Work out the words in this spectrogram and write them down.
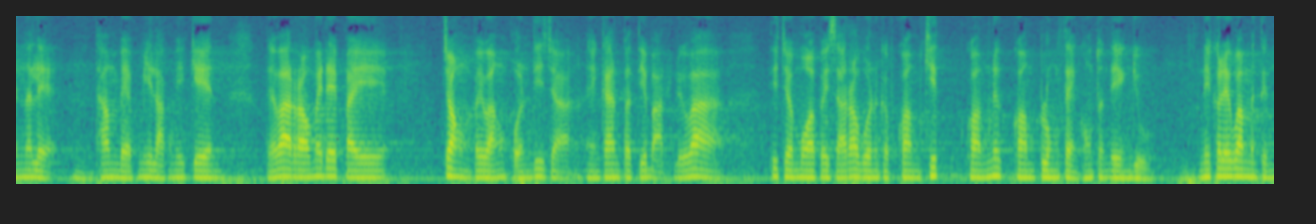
ณฑ์นั่นแหละทำแบบมีหลักมีเกณฑ์ แต่ว่าเราไม่ได้ไป จ้องไปหวังผลที่จะแห่งการปฏิบัติ หรือว่าที่จะมัวไปสารวนกับความคิด ความนึกความปรุงแต่งของตนเองอยู่ นี่เขาเรียกว่ามันถึง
